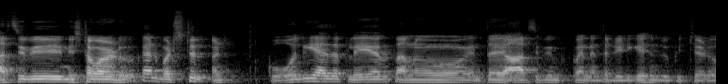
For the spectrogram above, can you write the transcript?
ఆర్సీబీని ఇష్టపడడు కానీ బట్ స్టిల్ అంటే కోహ్లీ యాజ్ అ ప్లేయర్ తను ఎంత ఆర్సీబీ పైన ఎంత డెడికేషన్ చూపించాడో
